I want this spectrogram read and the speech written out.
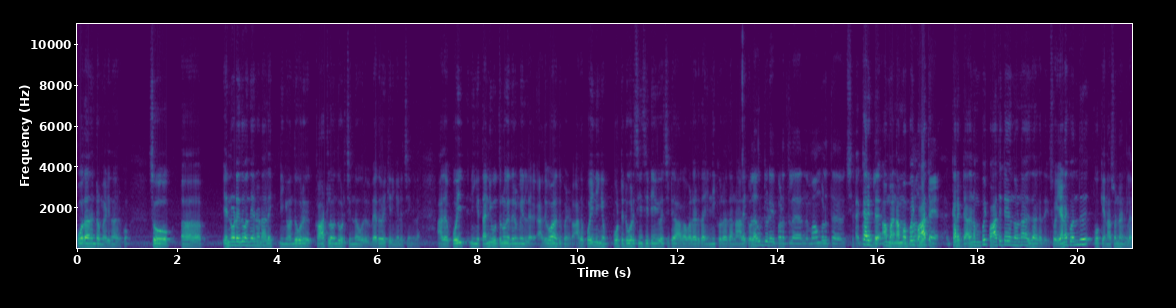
போதாதுன்ற மாதிரி தான் இருக்கும் ஸோ என்னோட இது வந்து என்னென்னா லைக் நீங்கள் வந்து ஒரு காட்டில் வந்து ஒரு சின்ன ஒரு விதை வைக்கிறீங்கன்னு வச்சுங்களேன் அதை போய் நீங்கள் தண்ணி ஊற்றணும் எதுவுமே இல்லை. அதுவாக இது பண்ணிடும் அதை போய் நீங்கள் போட்டுட்டு ஒரு சிசிடிவி வச்சுட்டு ஆகா வளருதா இன்னைக்கு வளருதா நாளைக்கு லவ் டுடே படத்தில் அந்த மாம்பழத்தை வச்சு கரெக்ட் ஆமாம் நம்ம போய் பார்த்து கரெக்ட் அதை நம்ம போய் பார்த்துட்டே இருந்தோம்னா இதாகுது. ஸோ எனக்கு வந்து ஓகே நான் சொன்னேங்களே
